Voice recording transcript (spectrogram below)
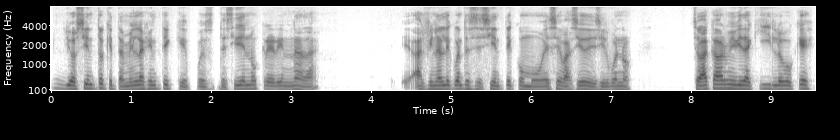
yo siento que también la gente que pues decide no creer en nada, eh, al final de cuentas se siente como ese vacío de decir, bueno, se va a acabar mi vida aquí y luego qué.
